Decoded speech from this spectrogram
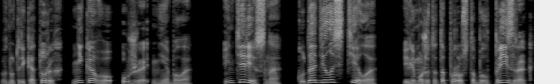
внутри которых никого уже не было. «Интересно, куда делось тело? Или, может, это просто был призрак?»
